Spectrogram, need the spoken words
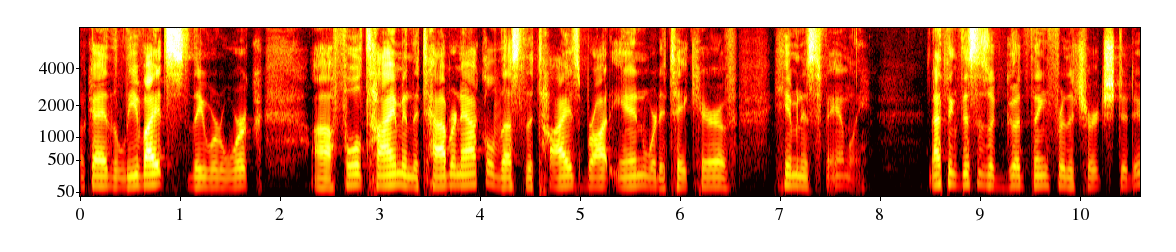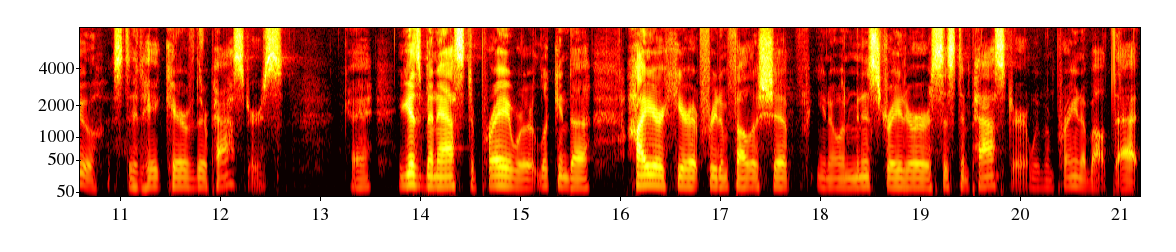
okay, the Levites, they were work uh, full time in the tabernacle, thus, the tithes brought in were to take care of him and his family. And I think this is a good thing for the church to do, is to take care of their pastors. Okay? You guys have been asked to pray. We're looking to hire here at Freedom Fellowship, you know, administrator or assistant pastor. We've been praying about that.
